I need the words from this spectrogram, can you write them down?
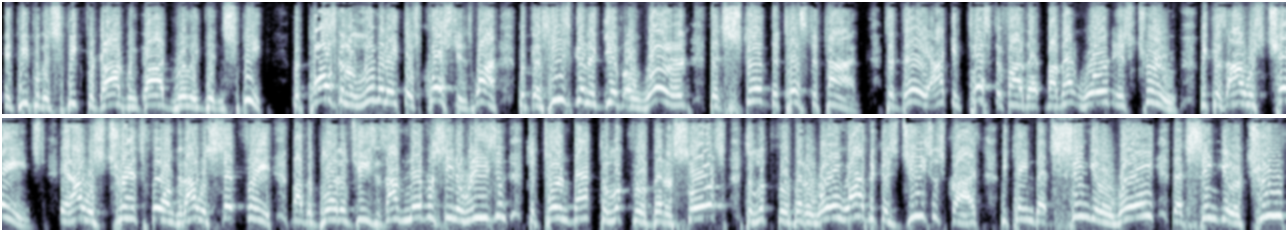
and people that speak for God when God really didn't speak. But Paul's going to eliminate those questions. Why? Because he's going to give a word that stood the test of time. Today, I can testify that by that word is true because I was changed and I was transformed and I was set free by the blood of Jesus. I've never seen a reason to turn back to look for a better source, to look for a better way. Why? Because Jesus Christ became that singular way, that singular truth,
